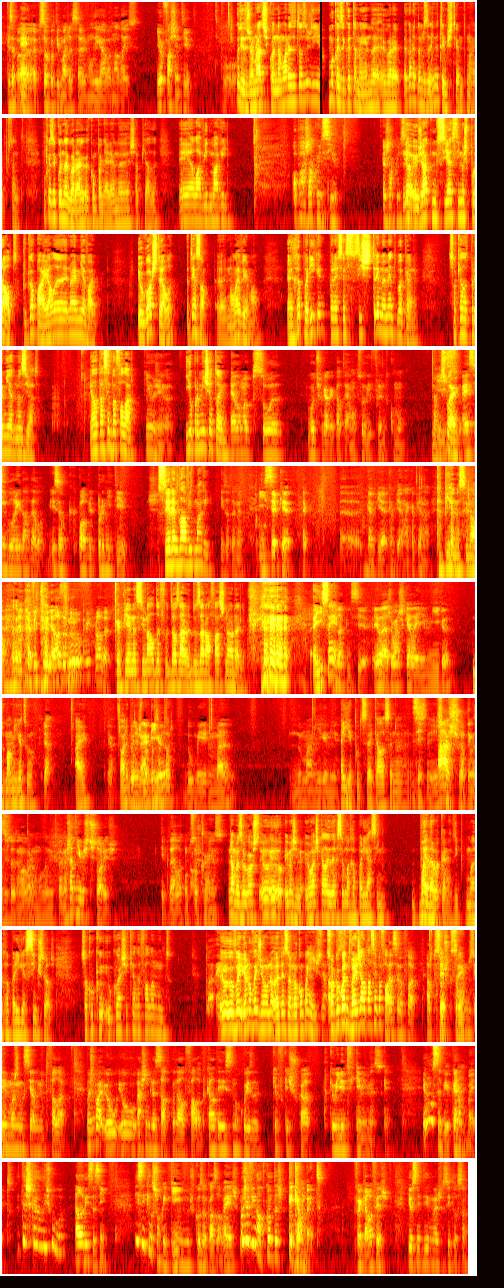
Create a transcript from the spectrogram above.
Por exemplo, É. a, a pessoa que eu tive mais a sério não ligava nada a isso. E eu faz sentido. Tipo, O dia dos namorados, quando namoras, é todos os dias. Uma coisa que eu também anda, agora, agora estamos, ainda temos tempo, não é? Portanto, uma coisa que eu ando agora a acompanhar e anda a chapeada é a La Vie de Marie. Opa, já conhecia. Eu já conhecia. Não, eu já a conhecia assim, mas por alto. Porque, opá, ela não é a minha vibe. Eu gosto dela. Atenção, eh, não levem a mal. A rapariga parece ser extremamente bacana. Só que ela para mim é demasiado. Ela está sempre a falar. Imagina, E eu para mim chatei-me. ela é uma pessoa. Vou-te explicar o que é que ela tem. É uma pessoa diferente do comum. Não, E isso é. É a singularidade dela. Isso é o que pode lhe permitir. Ser a La Vie de Marie. Exatamente. E ser que a, campeã. Campeã, não é campeã, não é? Campeã nacional. A vitoriosa do Big Brother. Campeã nacional da, de, usar, de usar alfaces na orelha. Aí isso Eu é. já conhecia. Aliás, eu acho que ela é amiga. De uma amiga tua. Já. Ah, é? Yeah. Olha, podias-me é apresentar. de uma irmã de uma amiga minha. Aí, putz, é aquela cena. Sim. aí Ah, acho, não tenho certeza, agora Ok. não me lembro muito bem. Mas já tinha visto histórias. Tipo dela, com pessoas Ok. que conheço. Não, mas eu gosto. Eu, eu, eu- imagina, eu acho que ela deve ser uma rapariga assim. Bué da bacana. Tipo, uma rapariga 5 estrelas. Só que o, que o que eu acho é que ela fala muito. É. Eu, eu, vejo, eu não vejo, eu não, atenção, eu não acompanho isto. Já, Só que eu quando vejo ela está sempre a falar. Está sempre a falar. Há pessoas Sempre, que são, sempre, têm uma necessidade muito de falar. Mas pá, eu, eu acho engraçado quando ela fala, porque ela até disse uma coisa que eu fiquei chocado, porque eu identifiquei-me imenso. Que é, eu não sabia o que era um Beto até chegar a Lisboa. Ela disse assim: Dizem que eles são riquinhos, que usam calçabés, mas afinal de contas, o que é que é um beto? Foi o que ela fez. E eu senti-me nesta situação.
